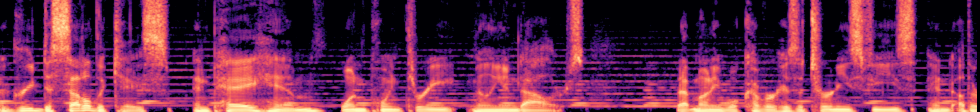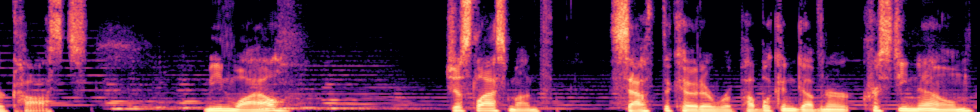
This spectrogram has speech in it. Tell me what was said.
agreed to settle the case and pay him $1.3 million. That money will cover his attorney's fees and other costs. Meanwhile, just last month, South Dakota Republican Governor Kristi Noem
